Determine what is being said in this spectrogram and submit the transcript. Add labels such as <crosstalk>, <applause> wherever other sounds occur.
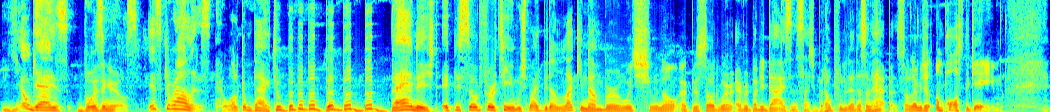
Yo guys, boys and girls, it's Keralis and welcome back to B -B -B Banished episode 13 which might be the unlucky number which you know episode where everybody dies and such but hopefully that doesn't happen. So let me just unpause the game.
